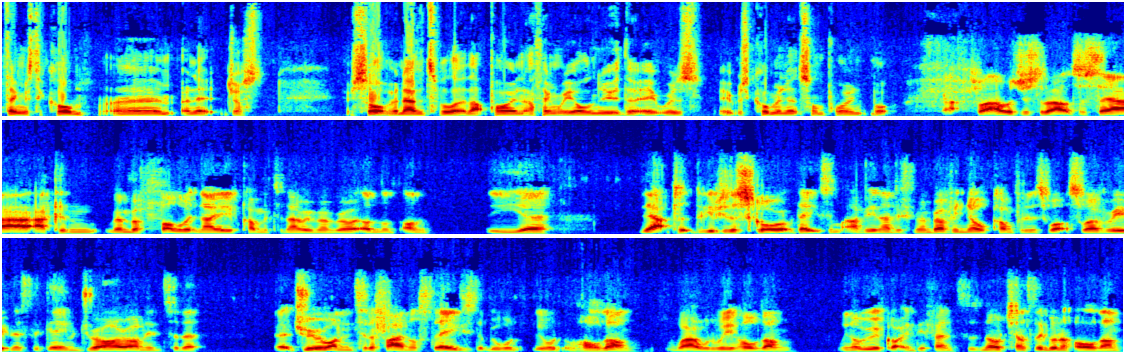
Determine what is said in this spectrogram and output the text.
things to come, um, and it just it was sort of inevitable at that point. I think we all knew that it was it was coming at some point, but. That's what I was just about to say. I, I can remember following now. You've commented now. Remember on on the uh, the app that gives you the score updates and what have you. And I just remember having no confidence whatsoever, even as the game draw on into the uh, drew on into the final stages that we wouldn't we wouldn't hold on. Why would we hold on? We know we've got in defence. There's no chance they're going to hold on.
